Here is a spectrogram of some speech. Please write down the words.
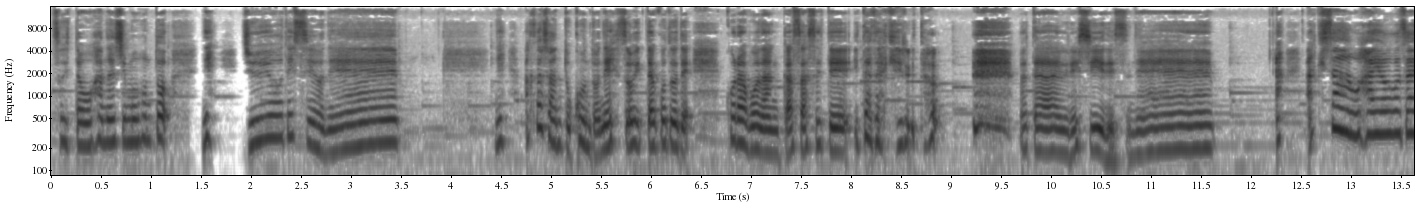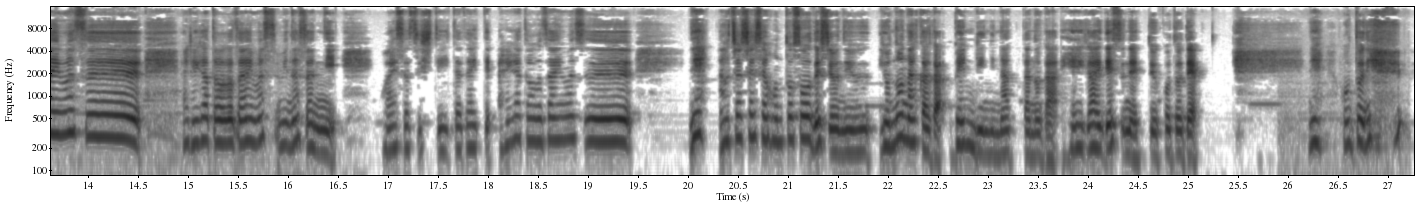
そういったお話も本当、ね、重要ですよね。ね、赤さんと今度ね、そういったことでコラボなんかさせていただけると また嬉しいですね。あ、あきさんおはようございます。ありがとうございます。皆さんにご挨拶していただいてありがとうございます。ね、なおちゃん先生、本当そうですよね。世の中が便利になったのが弊害ですね。ということで。ね、本当に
